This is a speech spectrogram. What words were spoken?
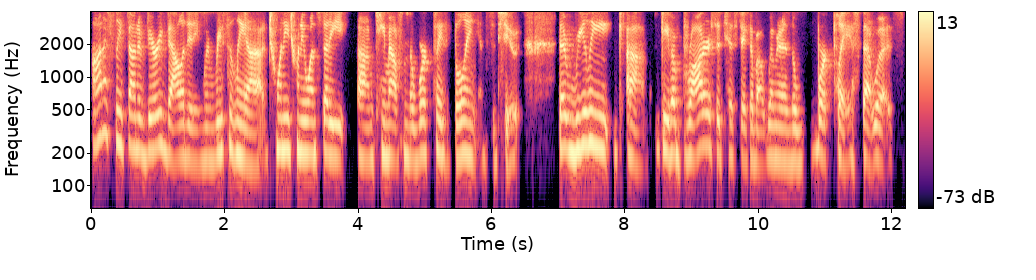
honestly found it very validating when recently a 2021 study um, came out from the Workplace Bullying Institute that really uh, gave a broader statistic about women in the workplace that was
